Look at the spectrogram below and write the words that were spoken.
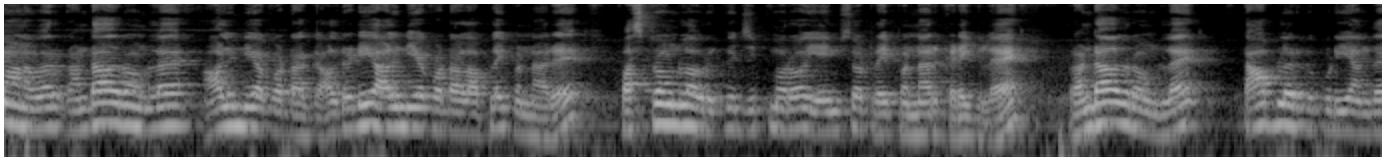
மாணவர் ரெண்டாவது ரவுண்டில் ஆல் இண்டியா கோட்டாக்கு ஆல்ரெடி ஆல் இண்டியா கோட்டாவில் அப்ளை பண்ணார். ஃபஸ்ட் ரவுண்டில் அவருக்கு ஜிப்மரோ எய்ம்ஸோ ட்ரை பண்ணார் கிடைக்கல. ரெண்டாவது ரவுண்டில் டாப்பில் இருக்கக்கூடிய அந்த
